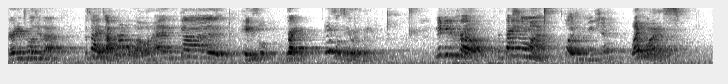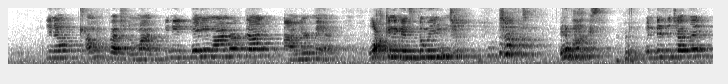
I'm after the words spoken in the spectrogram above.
I already told you that. Besides, I'm not alone. I've got Hazel. Right. Hazel's here with me. Nikki DeCrow, professional mime. Pleasure to meet you. Likewise. You know, I'm a professional mime. If you need any mime work done, I'm your man. Walking against the wind. Trapped In a box. in busy juggling.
